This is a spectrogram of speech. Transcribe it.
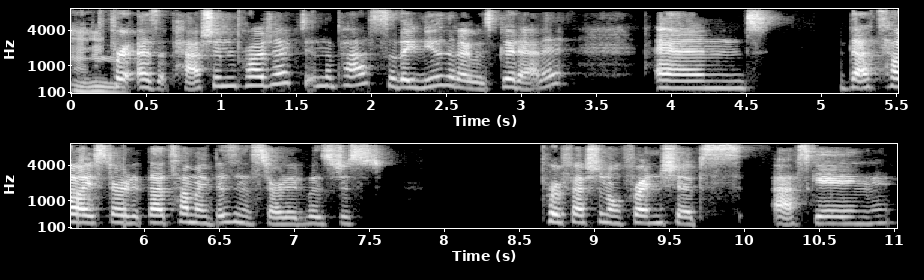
Mhm. for as a passion project in the past, so they knew that I was good at it. And that's how I started, that's how my business started was just professional friendships asking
